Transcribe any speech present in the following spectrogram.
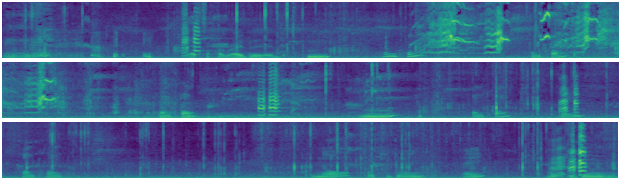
That's a hello bird. Hmm? Hong Kong? Hong Kong? Hong Kong? Hmm? Hong Kong? Hey? Hong Kong? No? What you doing? Hey? What you doing?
